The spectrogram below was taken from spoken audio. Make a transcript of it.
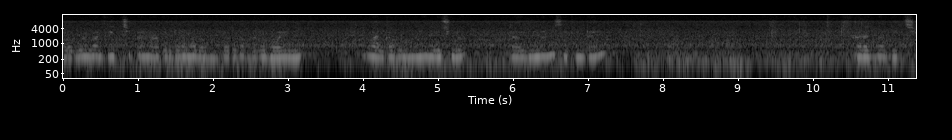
ডবল বার দিচ্ছি কারণ আগের বার আমার রঙটা অতটা ভালো হয়নি। খুব হালকা পরিমাণে হয়েছিল। তাই জন্য আমি সেকেন্ড টাইম আর একবার দিচ্ছি।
